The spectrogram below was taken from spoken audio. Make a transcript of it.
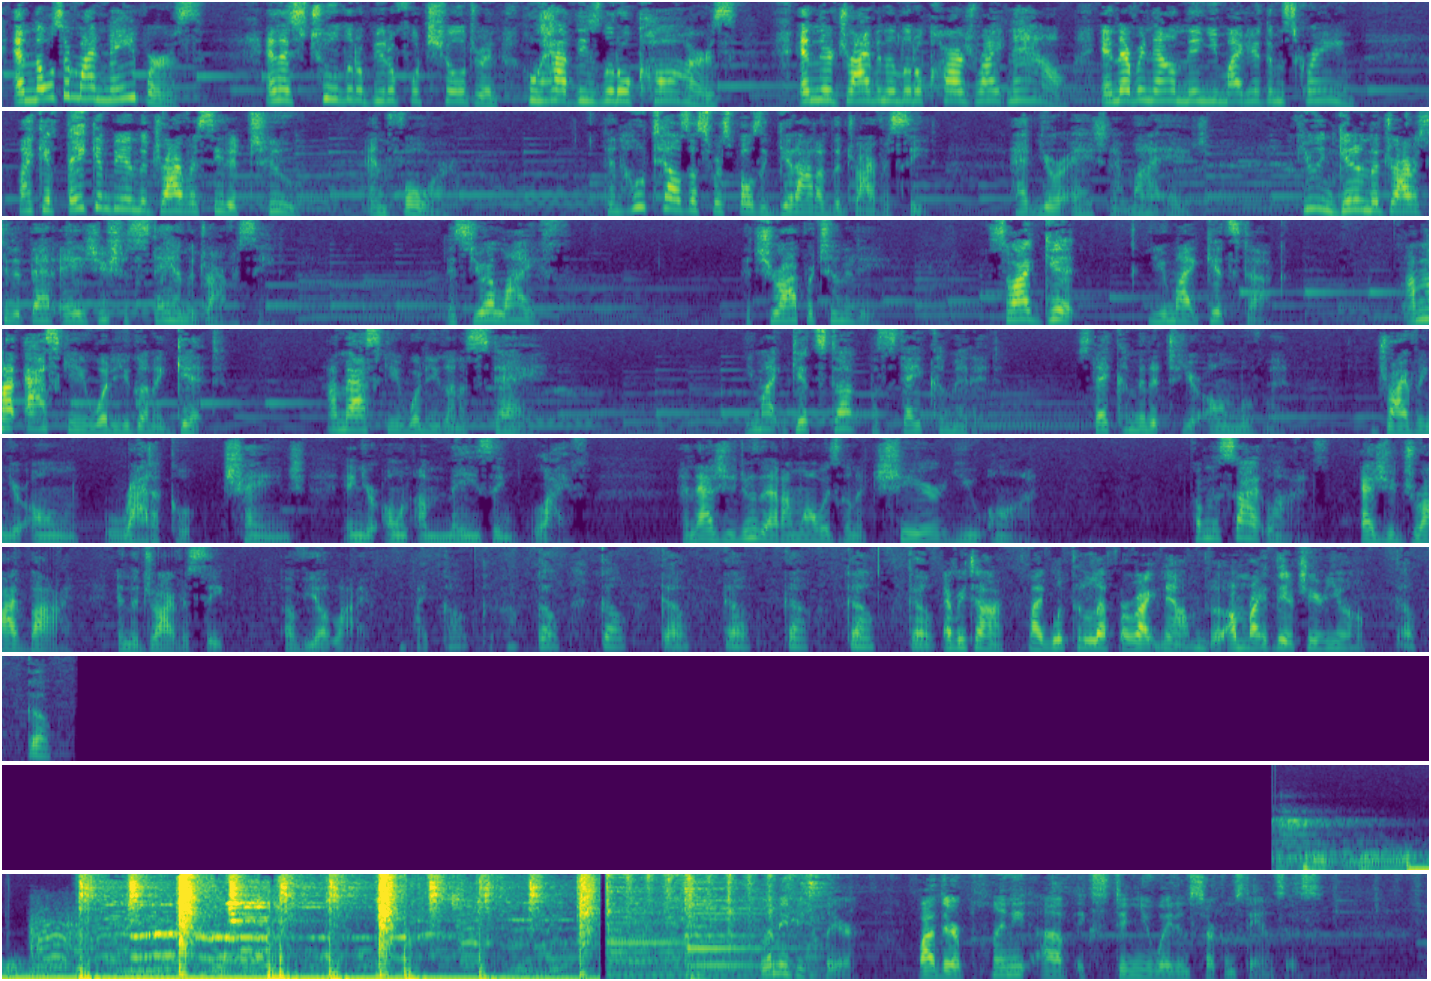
And those are my neighbors. And it's two little beautiful children who have these little cars. And they're driving the little cars right now. And every now and then you might hear them scream. Like if they can be in the driver's seat at two and four, then who tells us we're supposed to get out of the driver's seat at your age and at my age. If you can get in the driver's seat at that age, you should stay in the driver's seat. It's your life, it's your opportunity. So I get you might get stuck. I'm not asking you what are you going to get. I'm asking you what are you going to stay. You might get stuck, but stay committed. Stay committed to your own movement, driving your own radical change in your own amazing life. And as you do that, I'm always going to cheer you on from the sidelines as you drive by in the driver's seat of your life. I'm like, go, girl, go, go, go, go, go, go, go. Every time. Like, look to the left or right now. I'm, I'm right there cheering you on. Go, go. Let me be clear. While there are plenty of extenuating circumstances,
